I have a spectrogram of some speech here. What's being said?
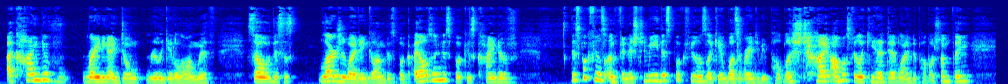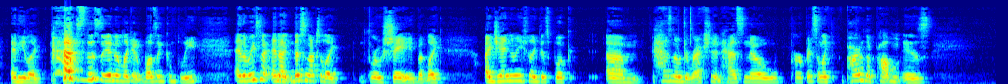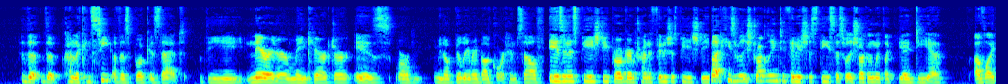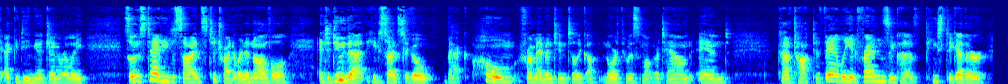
a kind of writing I don't really get along with. So this is largely why I didn't get along with this book. I also think this book is kind of this book feels unfinished to me. This book feels like it wasn't ready to be published. I almost feel like he had a deadline to publish something and he like passed this in and like it wasn't complete. And the reason I, and I, this is not to like throw shade, but like I genuinely feel like this book um, has no direction, it has no purpose. And like part of the problem is the the kind of conceit of this book is that the narrator, main character, is or you know Billy Ray Belcourt himself is in his PhD program trying to finish his PhD, but he's really struggling to finish his thesis, really struggling with like the idea of like academia generally. So instead, he decides to try to write a novel. And to do that, he decides to go back home from Edmonton to like up north to a smaller town and kind of talk to family and friends and kind of piece together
